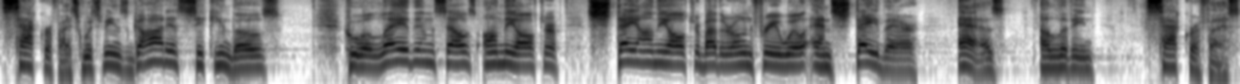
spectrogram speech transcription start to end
sacrifice, which means God is seeking those who will lay themselves on the altar, stay on the altar by their own free will, and stay there as a living sacrifice.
